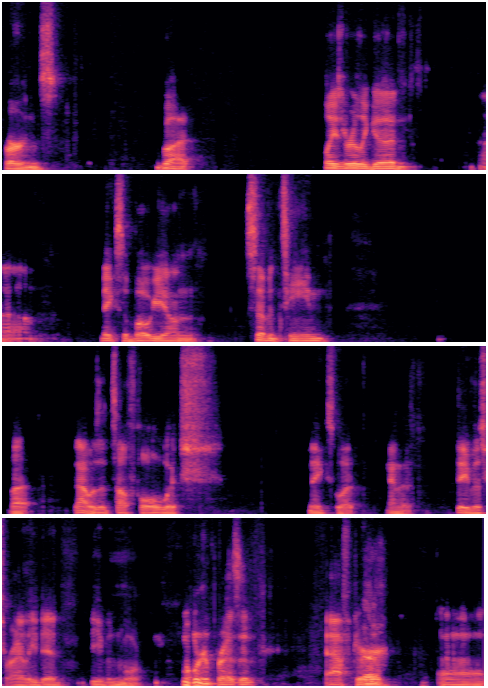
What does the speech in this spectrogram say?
Burns, but plays really good. Um, makes a bogey on 17, but that was a tough hole, which makes what kind of Davis Riley did even more more impressive. After uh,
